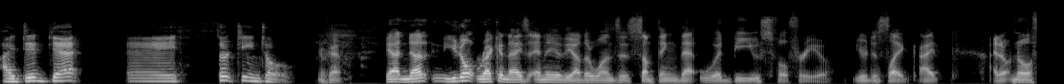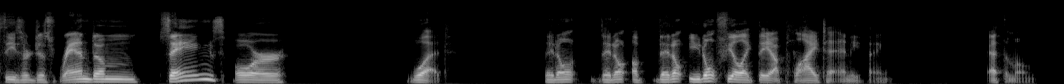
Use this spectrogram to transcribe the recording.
I did get a 13 total. Okay. Yeah, none, you don't recognize any of the other ones as something that would be useful for you. You're just like, I I don't know if these are just random sayings or what. They don't they don't uh, they don't you don't feel like they apply to anything at the moment.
